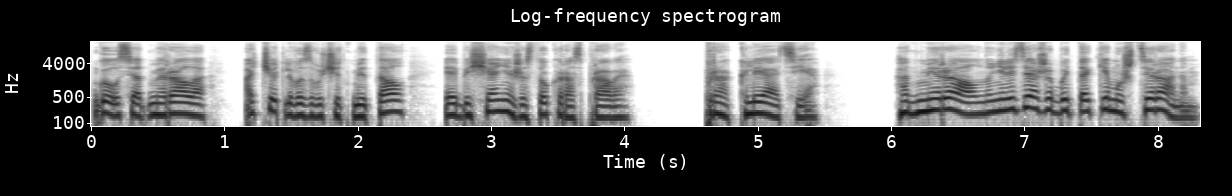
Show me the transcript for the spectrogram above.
В голосе адмирала — Отчетливо звучит металл и обещание жестокой расправы. Проклятие! Адмирал, ну нельзя же быть таким уж тираном.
